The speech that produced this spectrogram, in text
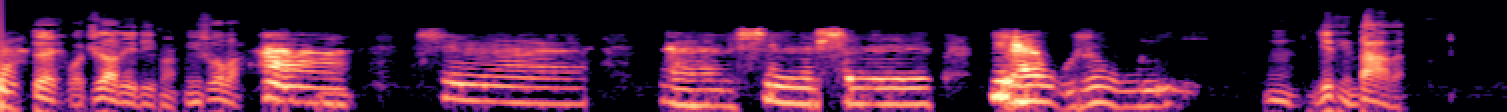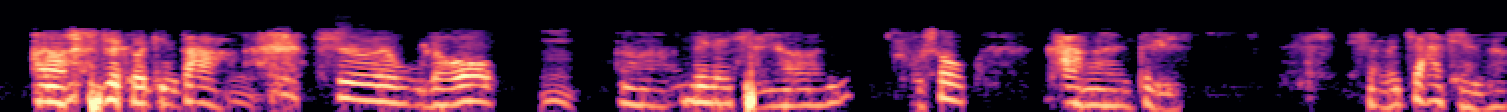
啊。对，我知道这个地方，您说吧。啊，是，呃，是是一百五十五米。嗯，也挺大的。啊，这可挺大，是五楼。嗯。嗯，为了想要出售，看看得什么价钱呢？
